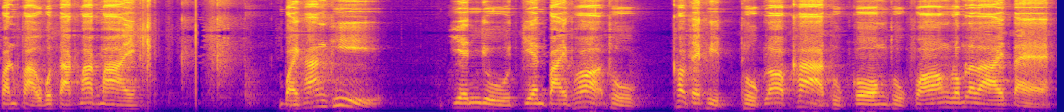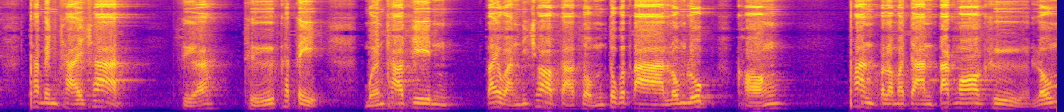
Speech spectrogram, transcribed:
ฟันฝ่าอุปสรรคมากมาย บ่อยครั้งที่เจียนอยู่เจียนไปเพราะถูกเข้าใจผิด ถูกลอบฆ่า ถูกโกง ถูกฟ้องล้มละลาย แต่ถ้าเป็นชายชาติเสือถือคติ เหมือนชาวจีน ไต้หวันที่ชอบสะสมตุ๊กตาล้มลุกของท่านปรมาจารย์ตักมอคือ ล้ม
